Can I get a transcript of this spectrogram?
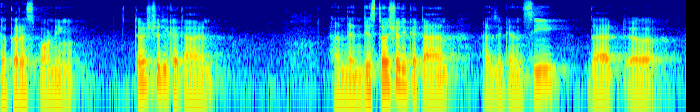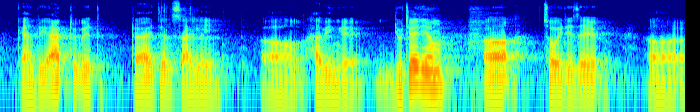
the corresponding tertiary cation and then this tertiary cation as you can see that uh, can react with triethylsilyl uh, having a deuterium. Uh, so, it is a uh,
